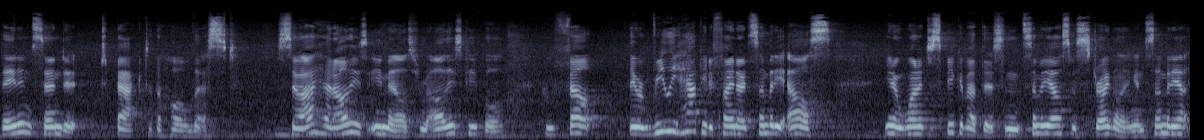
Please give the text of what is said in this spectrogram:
They didn't send it back to the whole list. So I had all these emails from all these people who felt they were really happy to find out somebody else, you know, wanted to speak about this, and somebody else was struggling, and somebody else,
